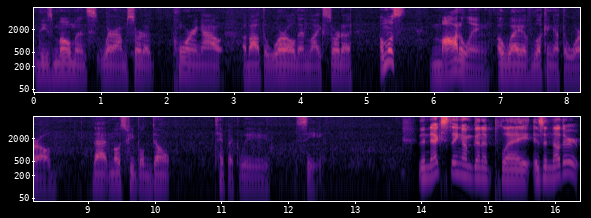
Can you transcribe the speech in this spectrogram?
these moments where I'm sort of pouring out about the world and like sort of almost modeling a way of looking at the world that most people don't typically see. The next thing I'm going to play is another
